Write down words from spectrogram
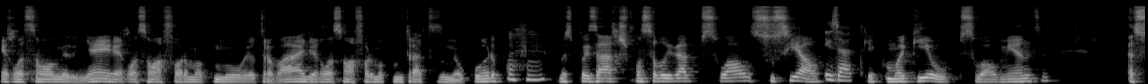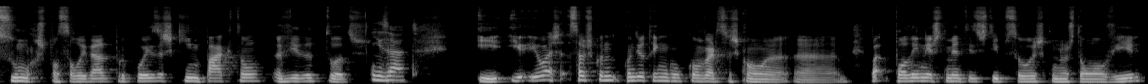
em relação ao meu dinheiro, em relação à forma como eu trabalho, em relação à forma como trato do meu corpo, uhum. mas depois há a responsabilidade pessoal social, Exato. que é como é que eu, pessoalmente, assumo responsabilidade por coisas que impactam a vida de todos. Exato. E, e eu acho, sabes, quando, quando eu tenho conversas com a, a, Podem neste momento existir pessoas que não estão a ouvir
